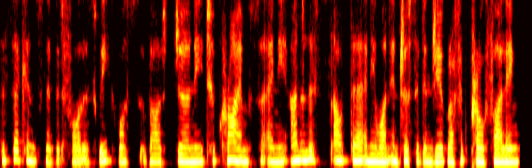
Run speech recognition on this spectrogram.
The second snippet for this week was about journey to crime. So, any analysts out there, anyone interested in geographic profiling,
